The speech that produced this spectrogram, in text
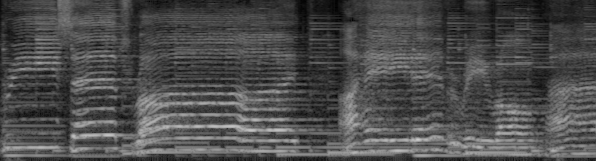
precepts right, I hate every wrong path.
